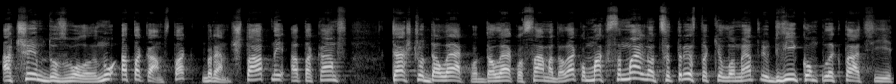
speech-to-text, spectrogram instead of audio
А чим дозволили? Ну, атакамс, так? Беремо штатний атакамс. Те, що далеко, далеко, саме далеко, максимально це 300 кілометрів, дві комплектації.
